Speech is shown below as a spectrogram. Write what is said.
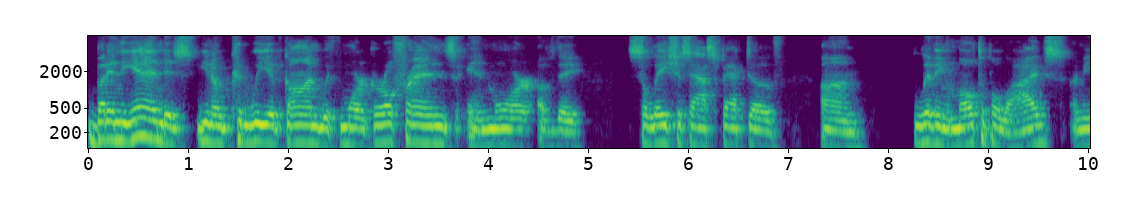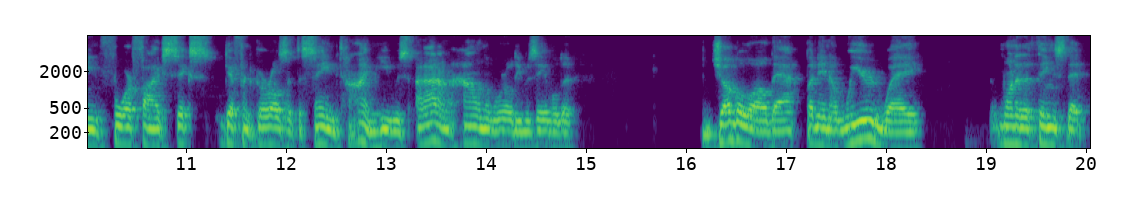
but in the end, is you know, could we have gone with more girlfriends and more of the salacious aspect of um, living multiple lives. I mean, four, five, six different girls at the same time. He was, I don't know how in the world he was able to juggle all that, but in a weird way, one of the things that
